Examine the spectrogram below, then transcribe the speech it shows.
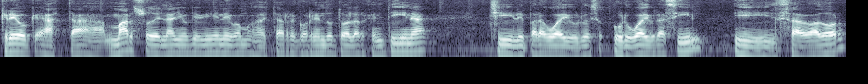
creo que hasta marzo del año que viene vamos a estar recorriendo toda la Argentina, Chile, Paraguay, Uruguay, Brasil y El Salvador.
